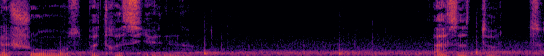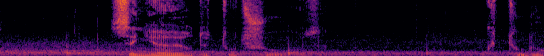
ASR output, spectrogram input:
la chose batracienne. Azatoth, seigneur de toutes choses. Cthulhu,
